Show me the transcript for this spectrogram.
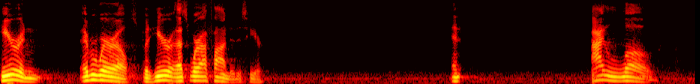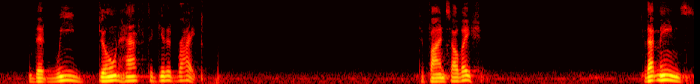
Here and everywhere else, but here, that's where I find it, is here. And I love that we don't have to get it right to find salvation. That means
